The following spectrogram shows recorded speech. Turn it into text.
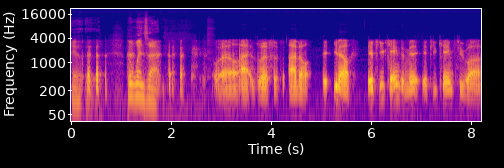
Who wins that? well, I listen. I don't. You know, if you came to if you came to uh,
